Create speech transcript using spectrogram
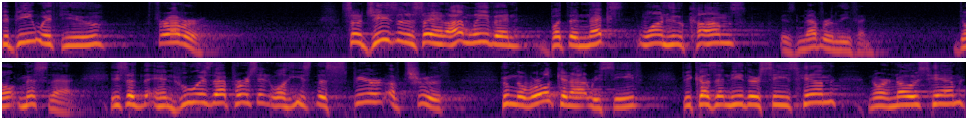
to be with you forever. So Jesus is saying, I'm leaving, but the next one who comes is never leaving. Don't miss that. He said, And who is that person? Well, he's the Spirit of truth, whom the world cannot receive because it neither sees him nor knows him.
